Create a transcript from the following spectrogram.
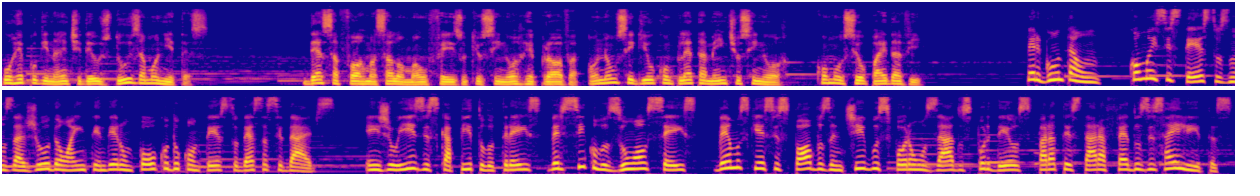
o repugnante deus dos Amonitas. Dessa forma Salomão fez o que o Senhor reprova ou não seguiu completamente o Senhor, como o seu pai Davi. Pergunta 1. Como esses textos nos ajudam a entender um pouco do contexto dessas cidades? Em Juízes capítulo 3, versículos 1 ao 6, vemos que esses povos antigos foram usados por Deus para testar a fé dos israelitas.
